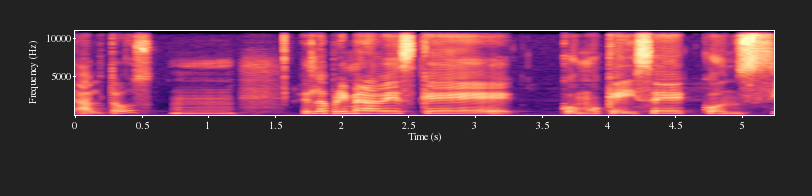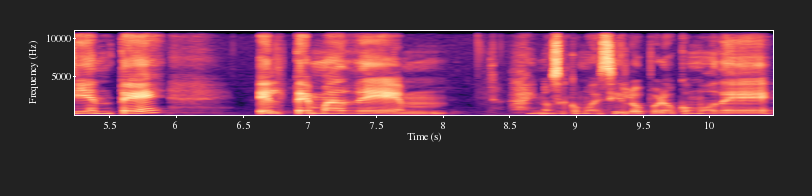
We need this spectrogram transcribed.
altos, mm, es la primera vez que como que hice consciente el tema de, mm, ay, no sé cómo decirlo, pero como de,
